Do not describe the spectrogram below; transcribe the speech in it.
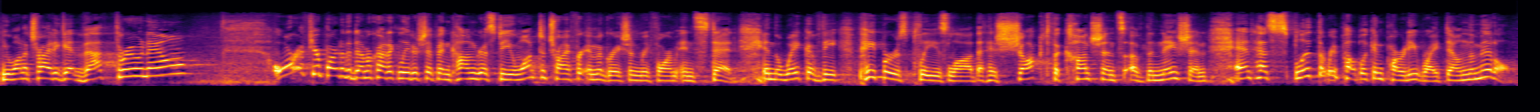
You want to try to get that through now? Or if you're part of the Democratic leadership in Congress, do you want to try for immigration reform instead? In the wake of the Papers, Please law that has shocked the conscience of the nation and has split the Republican Party right down the middle.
